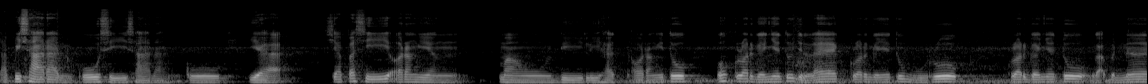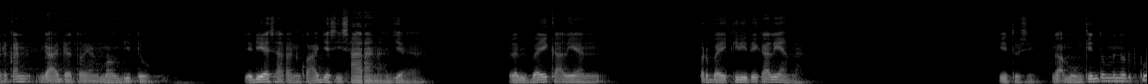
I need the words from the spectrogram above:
Tapi saranku sih saranku ya siapa sih orang yang mau dilihat orang itu oh keluarganya itu jelek keluarganya itu buruk keluarganya tuh nggak bener kan nggak ada toh yang mau gitu. Jadi ya saranku aja sih saran aja lebih baik kalian perbaiki diri kalian lah. Itu sih. Nggak mungkin tuh menurutku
